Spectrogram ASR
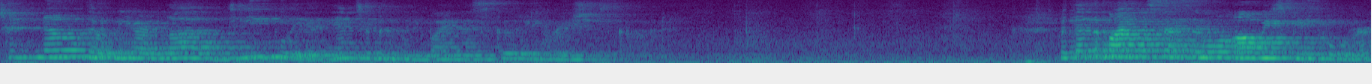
to know that we are loved deeply and intimately by this good and gracious God. But then the Bible says there will always be poor.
